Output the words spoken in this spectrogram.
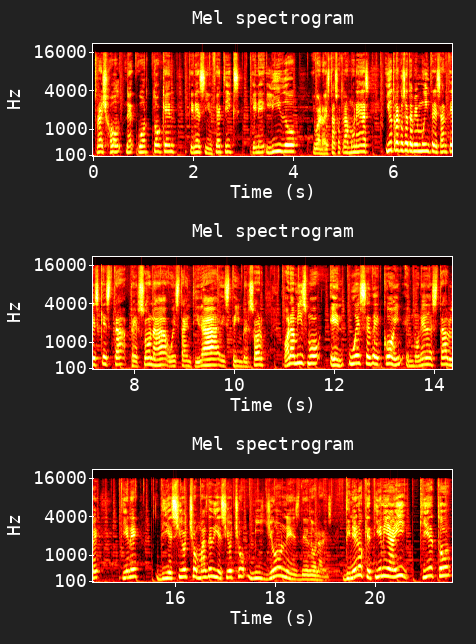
Threshold Network Token, tiene Synthetics, tiene Lido, y bueno, estas otras monedas. Y otra cosa también muy interesante es que esta persona o esta entidad, este inversor, ahora mismo en USD Coin, en moneda estable, tiene 18, más de 18 millones de dólares. Dinero que tiene ahí quieto,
